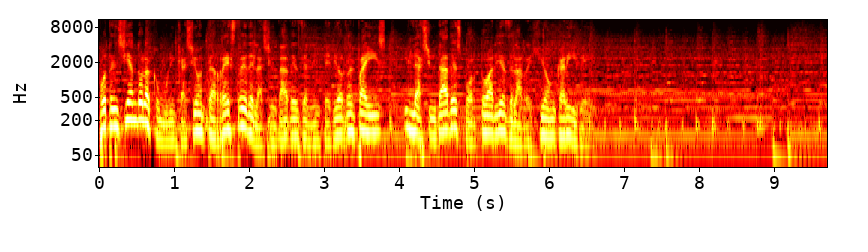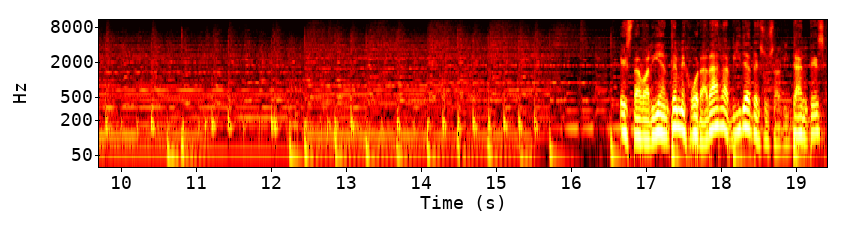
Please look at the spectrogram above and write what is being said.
potenciando la comunicación terrestre de las ciudades del interior del país y las ciudades portuarias de la región Caribe. Esta variante mejorará la vida de sus habitantes,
